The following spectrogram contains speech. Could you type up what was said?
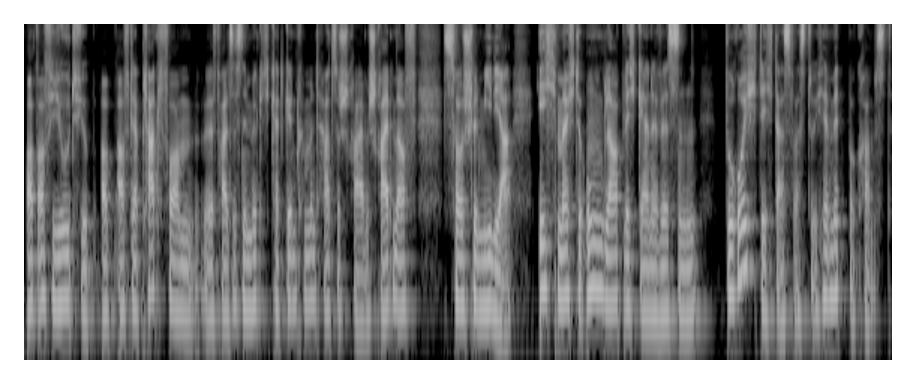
ob auf YouTube, ob auf der Plattform, äh, falls es eine Möglichkeit gibt, einen Kommentar zu schreiben. Schreib mir auf Social Media. Ich möchte unglaublich gerne wissen, beruhigt dich das, was du hier mitbekommst?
